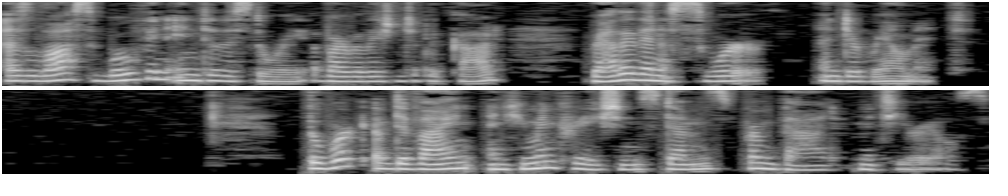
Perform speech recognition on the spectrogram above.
as loss woven into the story of our relationship with God rather than a swerve and derailment. The work of divine and human creation stems from bad materials.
